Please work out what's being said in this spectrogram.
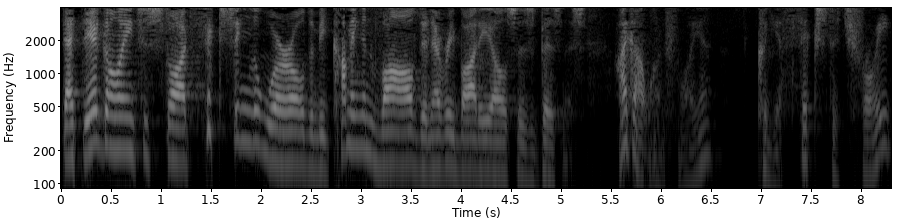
that they're going to start fixing the world and becoming involved in everybody else's business. I got one for you. Could you fix Detroit?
